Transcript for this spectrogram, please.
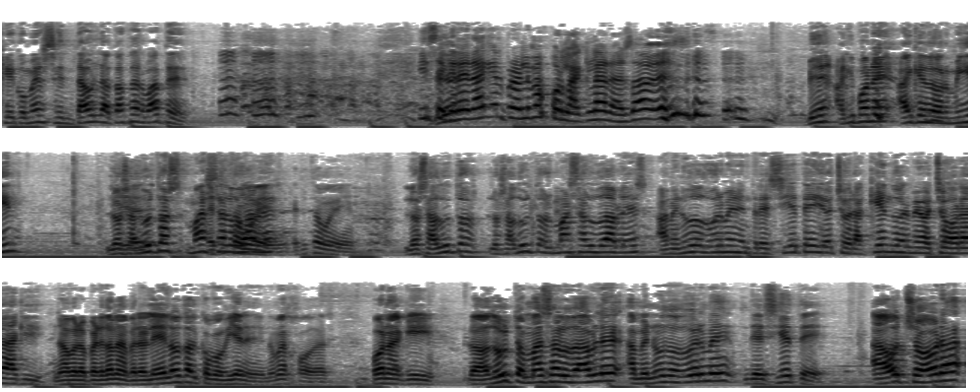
que comer sentado en la taza del váter. Y se creerá que el problema es por la clara, ¿sabes? Bien, aquí pone hay que dormir. Los adultos más está saludables, bien, este está muy bien. los adultos, los adultos más saludables a menudo duermen entre 7 y 8 horas. ¿Quién duerme 8 horas aquí? No, pero perdona, pero léelo tal como viene, no me jodas. Pone aquí, los adultos más saludables a menudo duermen de 7 a 8 horas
